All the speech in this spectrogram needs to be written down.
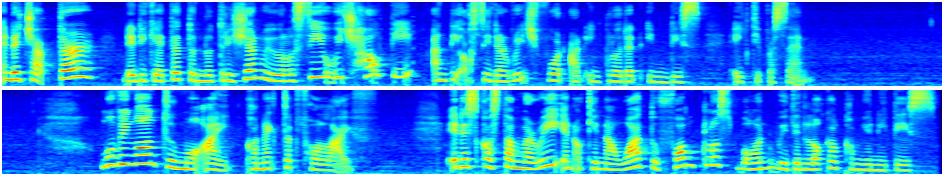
In the chapter dedicated to nutrition, we will see which healthy antioxidant rich food are included in this 80%. Moving on to Moai, Connected for Life. It is customary in Okinawa to form close bond within local communities.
